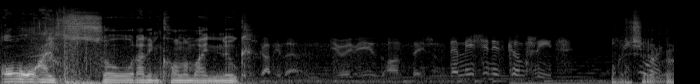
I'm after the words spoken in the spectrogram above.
Oh, I sold. I didn't call him my nuke. Copy that. UAV is on station. The mission is complete. Oh, shit, bro.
